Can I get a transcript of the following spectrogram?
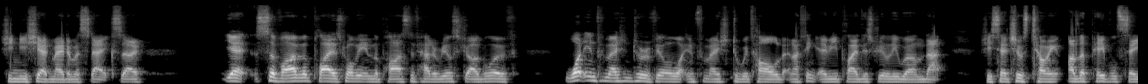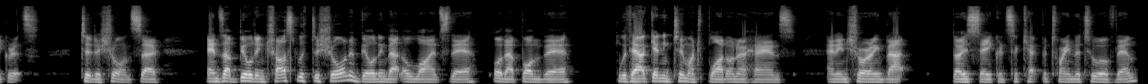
she knew she had made a mistake. So, yeah, Survivor players probably in the past have had a real struggle of what information to reveal and what information to withhold. And I think Evvie played this really well in that she said she was telling other people's secrets to Deshawn. So ends up building trust with Deshawn and building that alliance there or that bond there without getting too much blood on her hands and ensuring that those secrets are kept between the two of them.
